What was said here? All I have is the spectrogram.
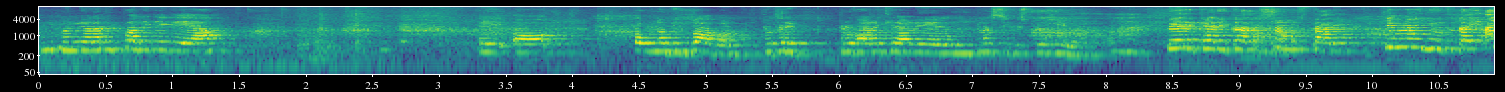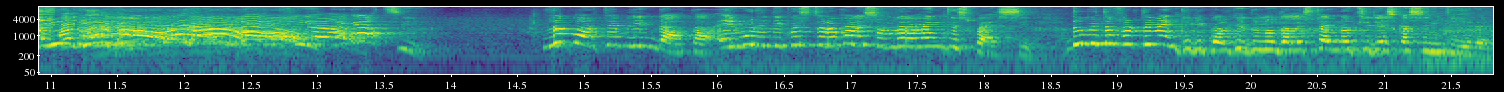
Non ne ho la più pallida idea. Ehi, ho, ho una Big Bubble, potrei provare a creare un plastico esplosivo. Per carità, lasciamo stare. Chiami un aiuto, dai, aiuto! Ragazzi, ragazzi! La porta è blindata e i muri di questo locale sono veramente spessi. Dubito fortemente che qualcuno dall'esterno ci riesca a sentire.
